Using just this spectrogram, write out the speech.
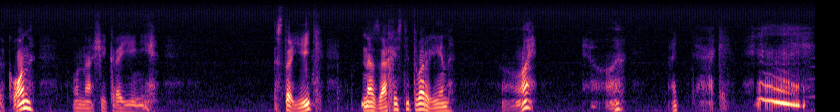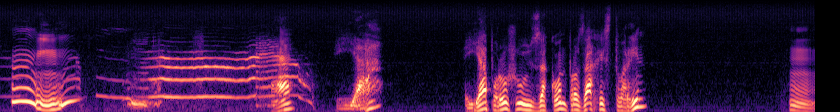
Закон у нашій країні стоїть на захисті тварин. Ой. Ой. Ось так. А? Я? Я порушую закон про захист тварин? Хм.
